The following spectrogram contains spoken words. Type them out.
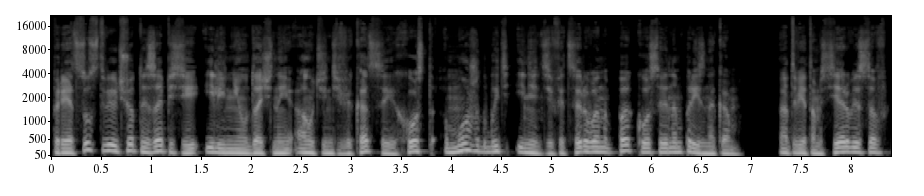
При отсутствии учетной записи или неудачной аутентификации хост может быть идентифицирован по косвенным признакам, ответам сервисов,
